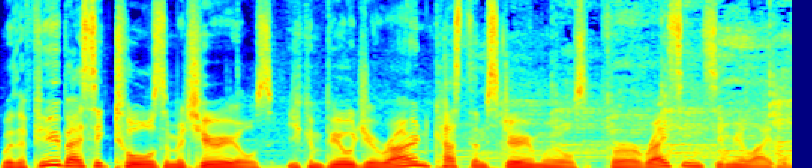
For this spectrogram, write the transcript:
With a few basic tools and materials, you can build your own custom steering wheels for a racing simulator.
